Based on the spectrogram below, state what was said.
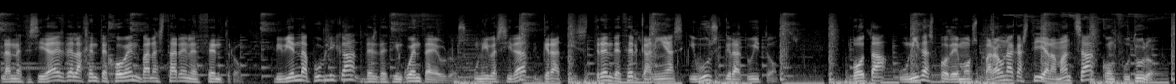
Las necesidades de la gente joven van a estar en el centro. Vivienda pública desde 50 euros, universidad gratis, tren de cercanías y bus gratuito. Vota Unidas Podemos para una Castilla-La Mancha con futuro.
